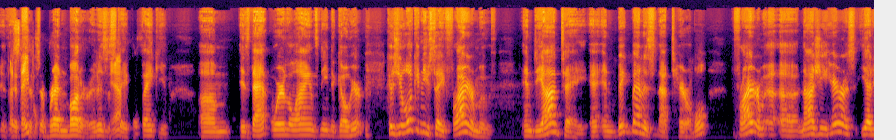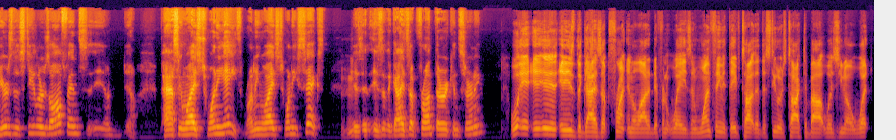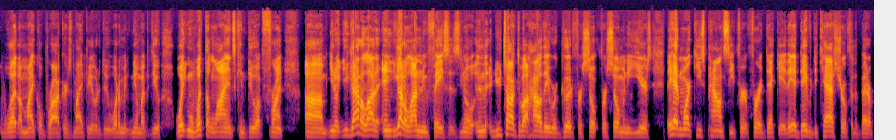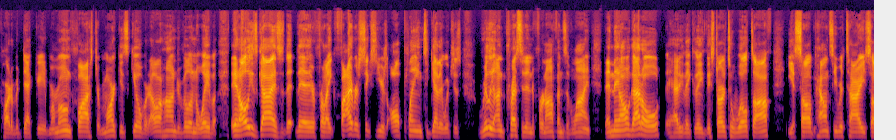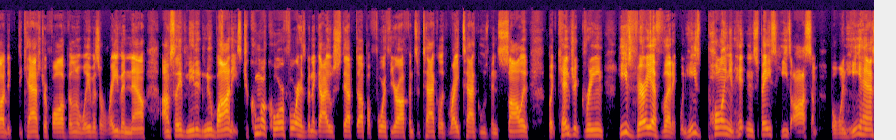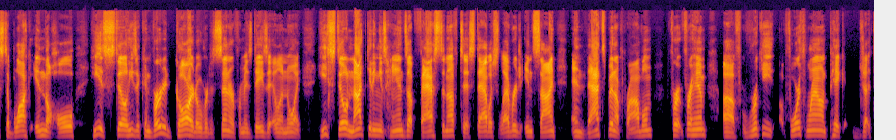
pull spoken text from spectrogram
it, a staple. It's a bread and butter. It is a yeah. staple. Thank you. Um, is that where the Lions need to go here? Because you look and you say Freiermuth and Diontae and, and Big Ben is not terrible. Fryer, uh, uh, Najee Harris. Yet here's the Steelers' offense. You know, you know passing wise, 28th, running wise, 26th. Mm-hmm. Is it is it the guys up front that are concerning? Well, it, it, it is the guys up front in a lot of different ways. And one thing that they've talked that the Steelers talked about was, you know, what what a Michael Brockers might be able to do, what a McNeill might do, what what the Lions can do up front. Um, you know, you got a lot of and you got a lot of new faces. You know, and you talked about how they were good for so for so many years. They had Maurkice Pouncey for for a decade. They had David DeCastro for the better part of a decade. Ramon Foster, Marcus Gilbert, Alejandro Villanueva. They had all these guys that they're for like five or six years all playing together, which is really unprecedented for an offensive line. Then they all got old. They had they, they started to wilt off. You saw Pouncey retire. You saw DeCastro fall off. Villanueva's a Raven now. Um, so they've needed new bodies. Chukwuma Okorafor has been a guy who stepped up, a fourth year offensive tackle at right tackle who's been solid. But Kendrick Green, he's very athletic. When he's pulling and hitting in space, he's awesome. But when he has to block in the hole, he is still, he's a converted guard over to center from his days at Illinois. He's still not getting his hands up fast enough to establish leverage inside. And that's been a problem for, for him. Uh, rookie fourth round pick,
